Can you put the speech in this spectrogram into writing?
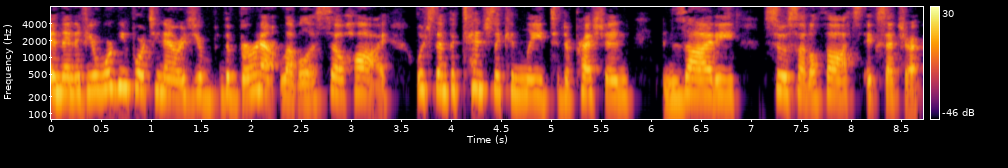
and then if you're working 14 hours your the burnout level is so high which then potentially can lead to depression anxiety suicidal thoughts etc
